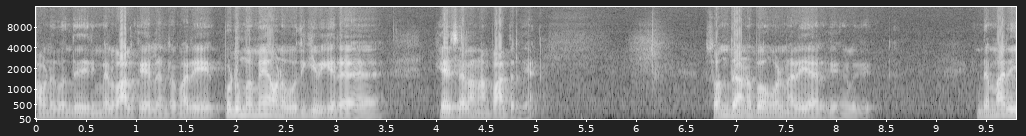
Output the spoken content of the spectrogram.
அவனுக்கு வந்து இனிமேல் வாழ்க்கை இல்லைன்ற மாதிரி குடும்பமே அவனை ஒதுக்கி வைக்கிற கேஸ் எல்லாம் நான் பார்த்துருக்கேன். சொந்த அனுபவங்கள் நிறையா இருக்குது எங்களுக்கு. இந்த மாதிரி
